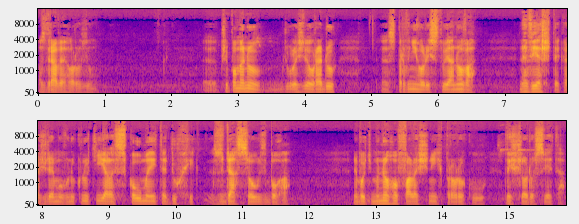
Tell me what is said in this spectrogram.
a zdravého rozumu. E, připomenu důležitou radu e, z prvního listu Janova. Nevěřte každému vnuknutí, ale zkoumejte duchy, zda jsou z Boha. Neboť mnoho falešných proroků vyšlo do světa.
